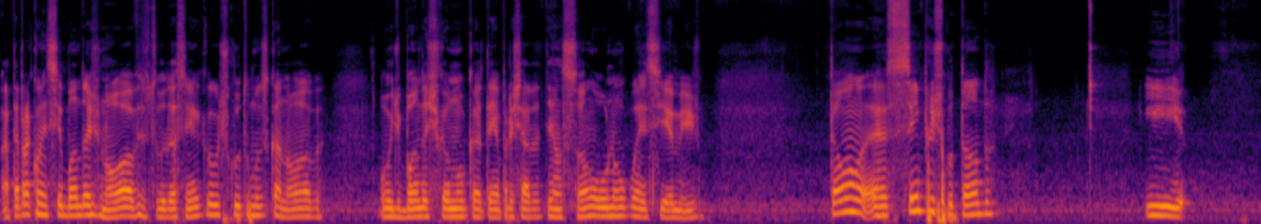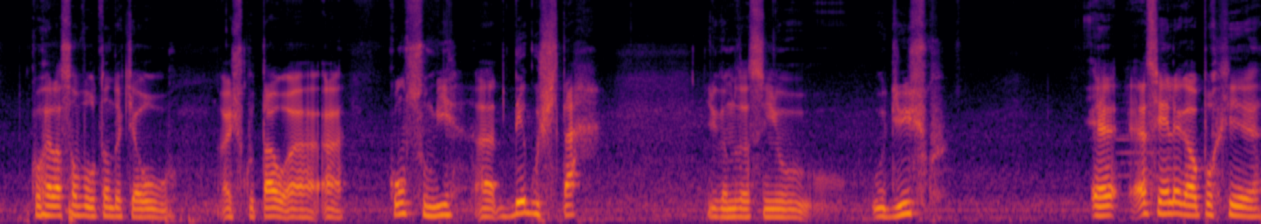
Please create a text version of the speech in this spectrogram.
Até pra conhecer bandas novas e tudo assim, é que eu escuto música nova. Ou de bandas que eu nunca tenha prestado atenção ou não conhecia mesmo. Então, é sempre escutando. E com relação voltando aqui ao a escutar, a, a consumir, a degustar, digamos assim, o, o disco. É, assim, é legal porque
